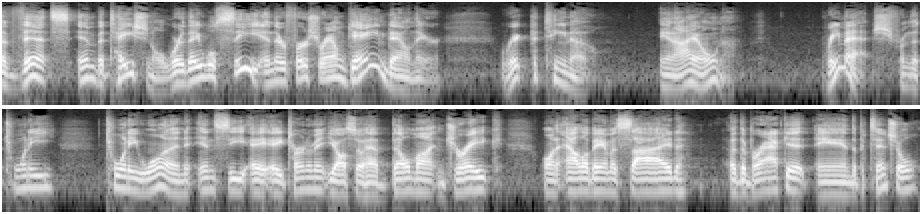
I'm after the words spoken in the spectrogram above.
Events Invitational, where they will see in their first round game down there Rick Pitino and Iona rematch from the 2021 NCAA tournament. You also have Belmont and Drake on Alabama's side of the bracket, and the potential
